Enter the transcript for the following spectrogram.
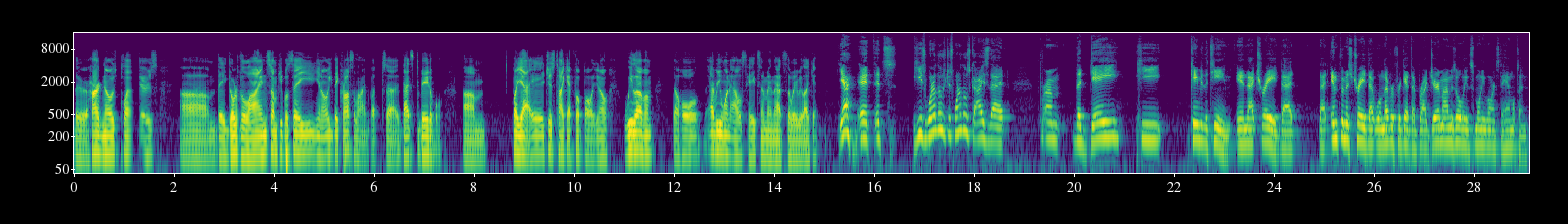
they're hard nosed players. Um, they go to the line. Some people say you know they cross the line, but uh, that's debatable. Um, but yeah, it's just Cat football. You know, we love them the whole everyone else hates him, and that's the way we like it. Yeah, it, it's he's one of those just one of those guys that from the day he came to the team in that trade that that infamous trade that we'll never forget that brought Jeremiah Masoli and Simoni Lawrence to Hamilton.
